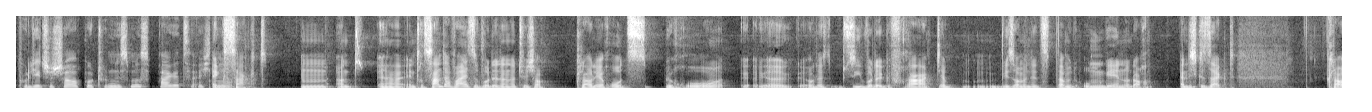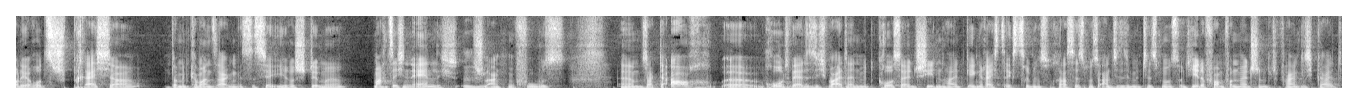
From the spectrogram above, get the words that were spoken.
Politischer Opportunismus? Fragezeichen. Exakt. Ja. Mm, und äh, interessanterweise wurde dann natürlich auch Claudia Roths Büro äh, oder sie wurde gefragt, ja, wie soll man jetzt damit umgehen? Und auch ehrlich gesagt, Claudia Roths Sprecher, damit kann man sagen, ist es ja ihre Stimme, macht sich einen ähnlich mhm. schlanken Fuß. Ähm, sagt er auch, äh, Rot werde sich weiterhin mit großer Entschiedenheit gegen Rechtsextremismus, Rassismus, Antisemitismus und jede Form von Menschenfeindlichkeit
